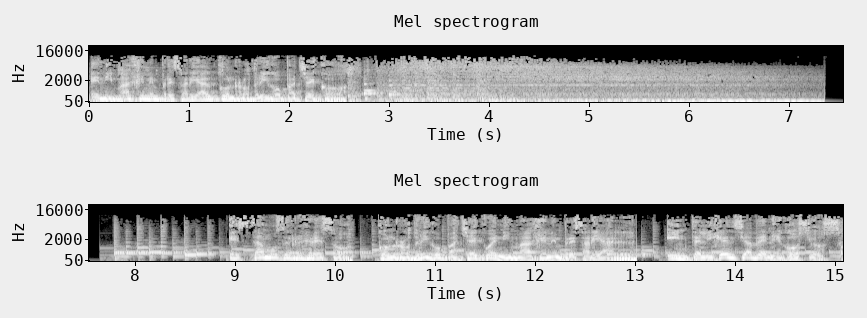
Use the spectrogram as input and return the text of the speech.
en Imagen Empresarial con Rodrigo Pacheco. Estamos de regreso con Rodrigo Pacheco en Imagen Empresarial. Inteligencia de negocios.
